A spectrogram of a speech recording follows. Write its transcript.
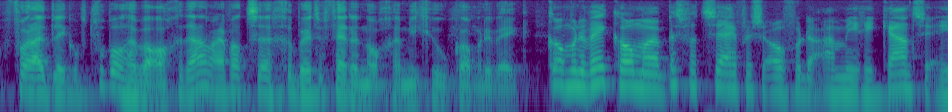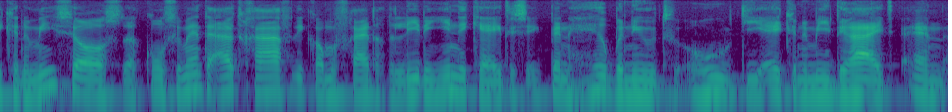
vooruitblik op het voetbal hebben we al gedaan. Maar wat gebeurt er verder nog, Michiel, komende week? Komende week komen best wat cijfers over de Amerikaanse economie. Zoals de consumentenuitgaven. Die komen vrijdag de leading indicators. Ik ben heel benieuwd hoe die economie draait. En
